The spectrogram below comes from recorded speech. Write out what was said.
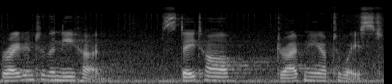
Right into the knee hug. Stay tall, drive knee up to waist.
